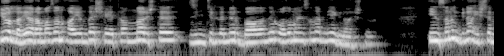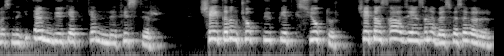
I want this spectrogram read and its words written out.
diyorlar ya Ramazan ayında şeytanlar işte zincirleniyor, bağlanıyor. O zaman insanlar niye günah işliyor? İnsanın günah işlemesindeki en büyük etken nefistir. Şeytanın çok büyük bir etkisi yoktur. Şeytan sadece insana vesvese verir.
